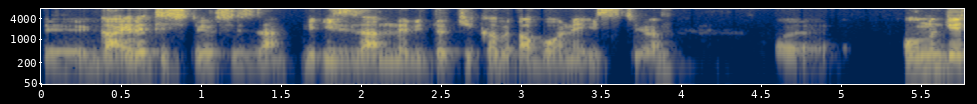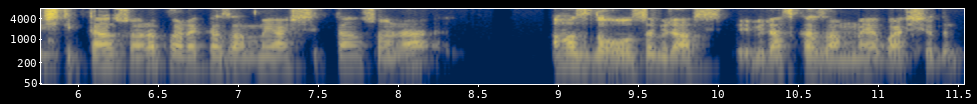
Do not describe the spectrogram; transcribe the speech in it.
e, gayret istiyor sizden. Bir izlenme, bir dakika, bir abone istiyor. E, onu geçtikten sonra para kazanmayı açtıktan sonra az da olsa biraz biraz kazanmaya başladım.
